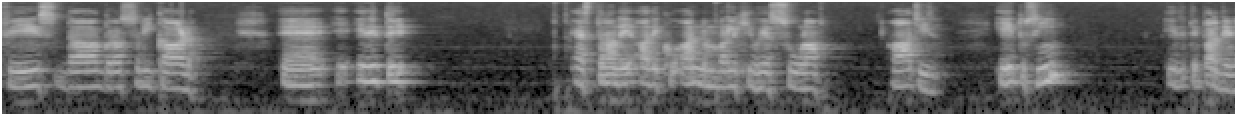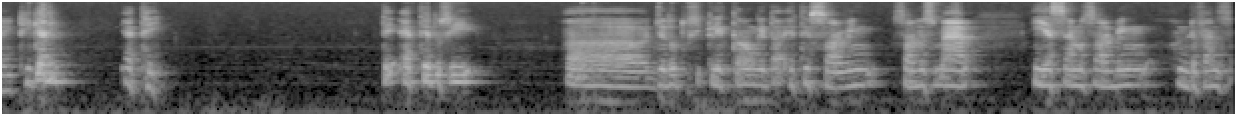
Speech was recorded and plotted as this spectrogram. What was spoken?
face ਦਾ ਗਰੋਸਰੀ ਕਾਰਡ ਇਹਦੇ ਤੇ ਇਸ ਤਰ੍ਹਾਂ ਦੇ ਆ ਦੇਖੋ ਆ ਨੰਬਰ ਲਿਖੇ ਹੋਏ ਆ 16 ਆ ਚੀਜ਼, ਇਹ ਤੁਸੀਂ ਇਹਦੇ ਤੇ ਭਰ ਦੇਣੇ, ਠੀਕ ਹੈ ਜੀ? ਇੱਥੇ। ਤੇ ਇੱਥੇ ਤੁਸੀਂ ਜਦੋਂ ਤੁਸੀਂ ਕਲਿੱਕ ਕਰੋਗੇ ਤਾਂ ਇੱਥੇ serving serviceman ESM serving defence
